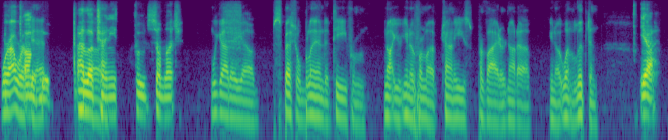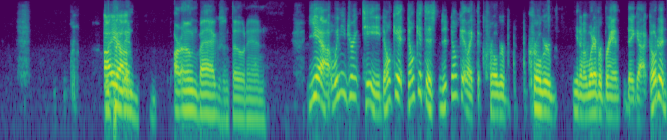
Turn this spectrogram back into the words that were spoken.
where I work oh, at. Dude. I love uh, Chinese food so much. We got a uh, special blend of tea from not your, you know, from a Chinese provider, not a, you know, it wasn't Lipton. Yeah. I put um, it in our own bags and throw it in. Yeah, when you drink tea, don't get don't get this don't get like the Kroger Kroger, you know, whatever brand they got. Go to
